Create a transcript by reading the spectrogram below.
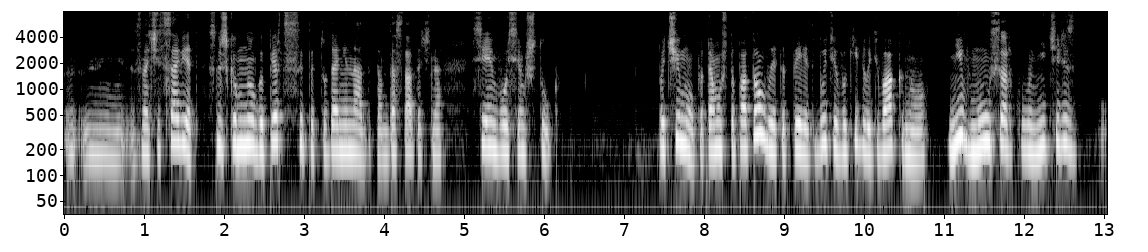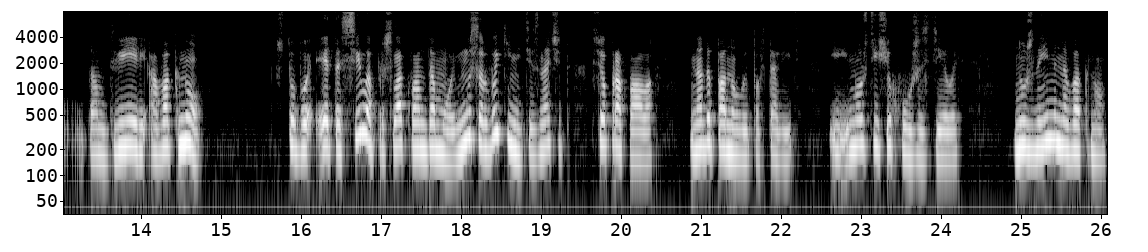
Значит, совет. Слишком много перца сыпать туда не надо. Там достаточно 7-8 штук. Почему? Потому что потом вы этот перец будете выкидывать в окно. Не в мусорку, не через там двери, а в окно. Чтобы эта сила пришла к вам домой. Мусор выкинете, значит, все пропало. Надо по новой повторить. И можете еще хуже сделать. Нужно именно в окно.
